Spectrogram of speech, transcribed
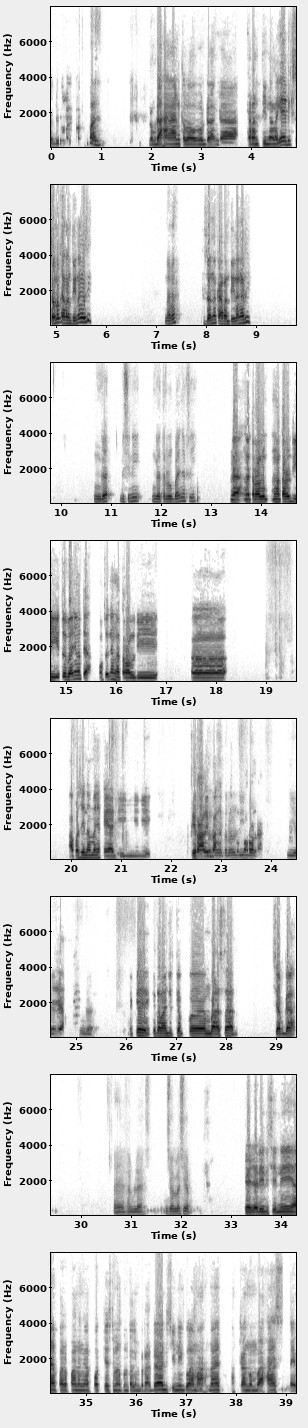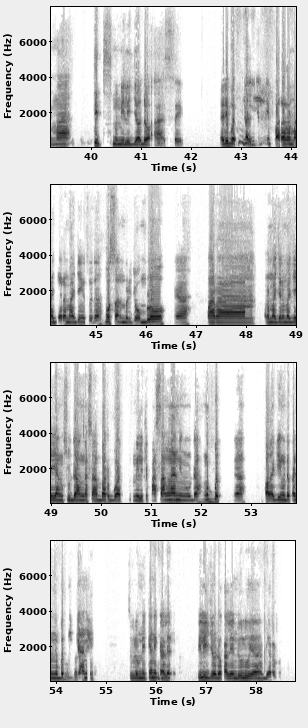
Mudah-mudahan kalau udah nggak karantina lagi. Eh, di sana karantina nggak sih? Kenapa? Di sana karantina nggak sih? Enggak, di sini nggak terlalu banyak sih. Nggak nggak terlalu nggak terlalu di itu banyak ya? Maksudnya nggak terlalu di uh, apa sih namanya kayak di viralin banget. Terlalu di Iya, iya. Enggak. Oke, kita lanjut ke pembahasan. Siap gak? Alhamdulillah. Insya Allah siap. Oke, jadi di sini ya para pendengar podcast di mana pun kalian berada, di sini gua Ahmad akan membahas tema tips memilih jodoh asik. Jadi buat kalian para remaja-remaja yang sudah bosan berjomblo, ya, para remaja-remaja yang sudah nggak sabar buat memiliki pasangan yang udah ngebet, ya, apalagi yang udah pengen ngebet nikah nih. Sebelum nikah nih kalian pilih jodoh kalian dulu ya biar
